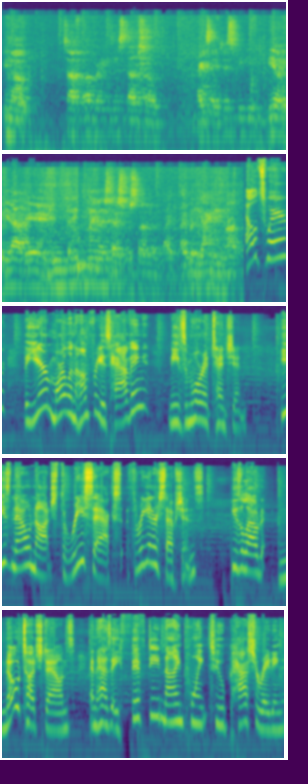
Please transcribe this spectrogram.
you know, tough upbringings and stuff. So like I said, just be, be able to get out there and do things, man, that's, that's what's up. Like, I really, I ain't even Elsewhere, the year Marlon Humphrey is having needs more attention. He's now notched three sacks, three interceptions. He's allowed no touchdowns and has a 59.2 passer rating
